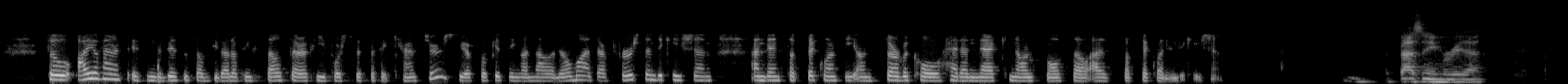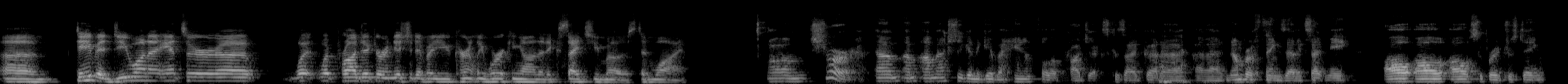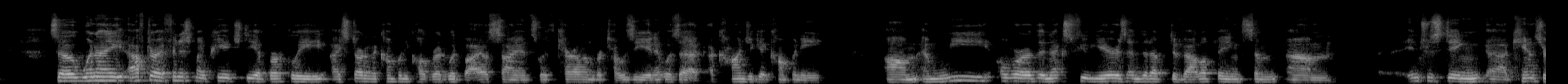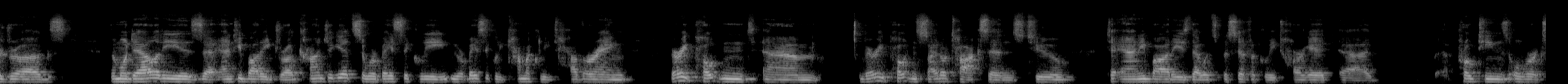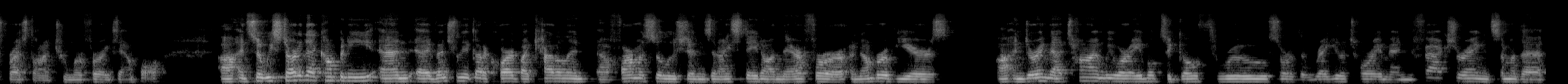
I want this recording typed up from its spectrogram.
So Iovance is in the business of developing cell therapy for specific cancers. We are focusing on melanoma as our first indication, and then subsequently on cervical, head and neck, non-small cell as subsequent indications. That's fascinating, Maria. Um, David, do you want to answer uh, what, what project or initiative are you currently working on that excites you most and why? Um, sure. Um, I'm, I'm actually going to give a handful of projects because I've got a, a, number of things that excite me, all, all, all super interesting. So when I, after I finished my PhD at Berkeley, I started a company called Redwood Bioscience with Carolyn Bertozzi, and it was a, a conjugate company. Um, and we, over the next few years, ended up developing some um, interesting uh, cancer drugs. The modality is uh, antibody drug conjugates. So we're basically, we were basically chemically tethering very potent, um, very potent cytotoxins to, to antibodies that would specifically target uh, proteins overexpressed on a tumor, for example. Uh, and so we started that company and eventually it got acquired by Catalent uh, Pharma Solutions and I stayed on there for a number of years uh, and during that time, we were able to go through sort of the regulatory manufacturing and some of the,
